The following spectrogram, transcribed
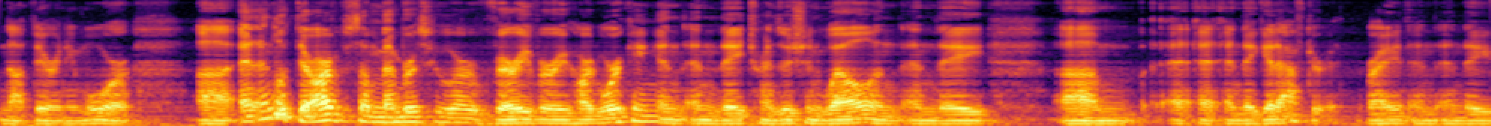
not there anymore. Uh, and, and, look, there are some members who are very, very hardworking, and, and they transition well, and, and they um, and, and, they get after it, right? And, and they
